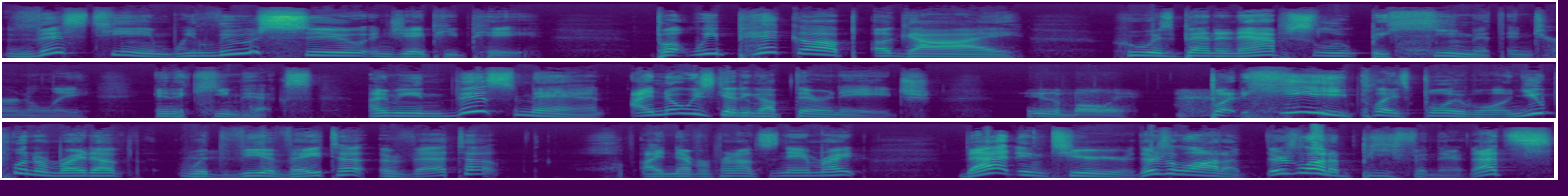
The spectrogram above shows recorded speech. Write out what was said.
this team, we lose Suh and JPP, but we pick up a guy who has been an absolute behemoth internally in Akiem Hicks. I mean, this man, I know he's getting up there in age, He's a bully. but he plays bully ball, and you put him right up with Via Veta or Veta. I never pronounce his name right. That interior, there's a lot of there's a lot of beef in there. That's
